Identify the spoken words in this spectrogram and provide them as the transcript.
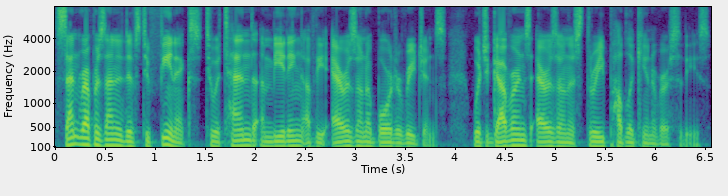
sent representatives to Phoenix to attend a meeting of the Arizona Board of Regents, which governs Arizona's three public universities.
